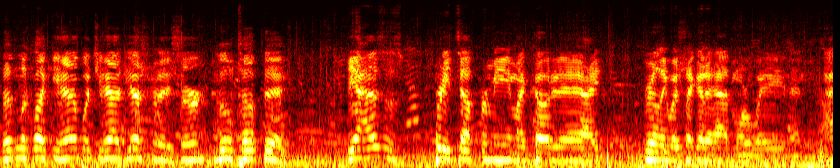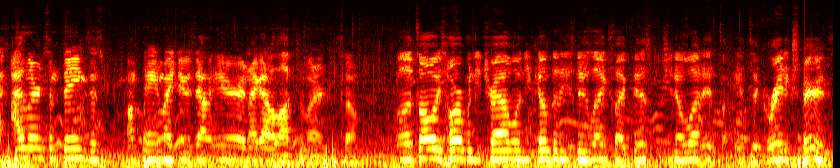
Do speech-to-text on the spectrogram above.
Doesn't look like you have what you had yesterday, sir. A little tough day. Yeah, this was pretty tough for me and my co today. I really wish I could have had more weight, and I, I learned some things. I'm paying my dues out here, and I got a lot to learn. So Well, it's always hard when you travel and you come to these new lakes like this, but you know what? It's it's a great experience.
